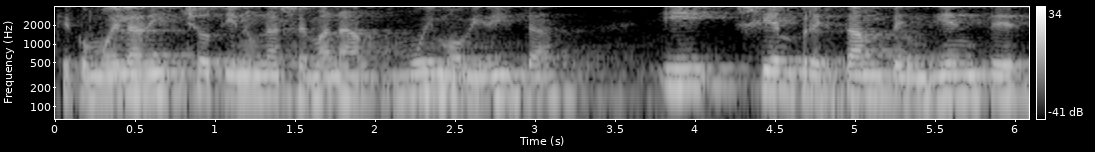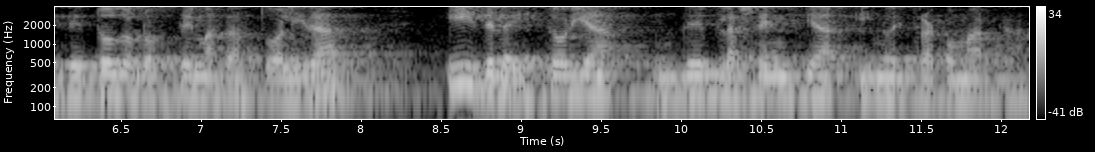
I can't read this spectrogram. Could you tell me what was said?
que, como él ha dicho, tiene una semana muy movidita y siempre están pendientes de todos los temas de actualidad y de la historia de Plasencia y nuestra comarca.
